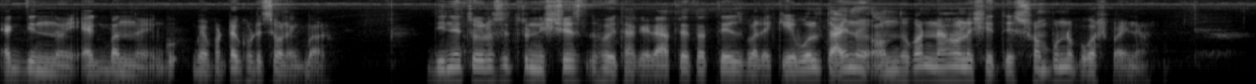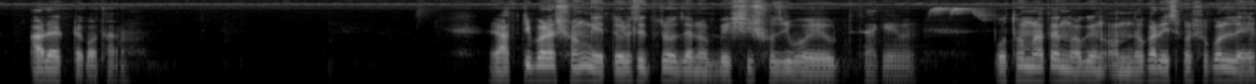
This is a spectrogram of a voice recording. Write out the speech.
একদিন নয়, একবার নয় ব্যাপারটা ঘটেছে অনেকবার। দিনে চলচ্চিত্র নিঃশেষ হয়ে থাকে, রাতে তার তেজ বাড়ে। কেবল তাই নয়, অন্ধকার না হলে সে তেজ সম্পূর্ণ প্রকাশ পায় না। আরও একটা কথা। রাত্রি বাড়ার সঙ্গে তৈলচিত্র যেন বেশি সজীব হয়ে উঠতে থাকে। প্রথম রাতে নগেন অন্ধকার স্পর্শ করলে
